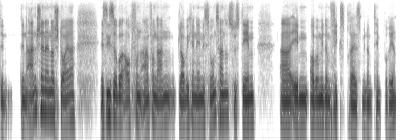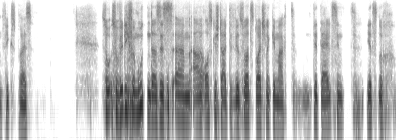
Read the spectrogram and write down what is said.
den, den Anschein einer Steuer. Es ist aber auch von Anfang an, glaube ich, ein Emissionshandelssystem, äh, eben aber mit einem Fixpreis, mit einem temporären Fixpreis. So, so würde ich vermuten, dass es ähm, ausgestaltet wird. So hat es Deutschland gemacht. Details sind jetzt noch,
